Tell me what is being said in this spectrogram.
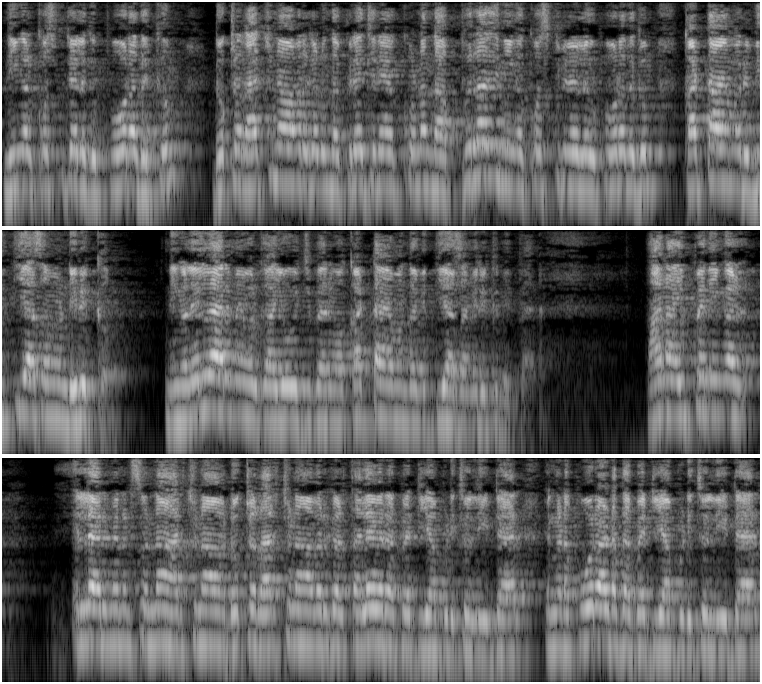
நீங்கள் ஹாஸ்பிட்டலுக்கு போறதுக்கும் டாக்டர் அர்ச்சனா அவர்கள் இந்த பிரச்சனையை கொண்டு பிறகு நீங்க ஹாஸ்பிட்டலுக்கு போறதுக்கும் கட்டாயம் ஒரு வித்தியாசம் ஒன்று இருக்கும். நீங்கள் எல்லாருமே ஒரு யோசிச்சு பாருங்க கட்டாயம் அந்த வித்தியாசம் இருக்கும் இப்ப. ஆனா இப்ப நீங்கள் எல்லாருமே என்ன சொன்னா அர்ச்சுனா டாக்டர் அர்ச்சுனா அவர்கள் தலைவரை பற்றி அப்படி சொல்லிட்டார் எங்களோட போராட்டத்தை பற்றி அப்படி சொல்லிட்டார்.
